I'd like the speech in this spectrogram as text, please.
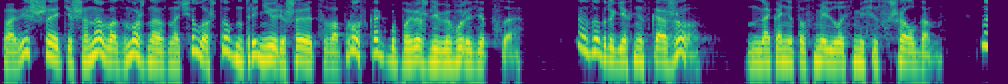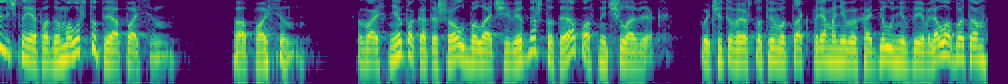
Повисшая тишина, возможно, означала, что внутри нее решается вопрос, как бы повежливее выразиться. За других не скажу. Наконец осмелилась миссис Шелдон. Но лично я подумала, что ты опасен. Опасен? Во сне, пока ты шел, было очевидно, что ты опасный человек. Учитывая, что ты вот так прямо не выходил и не заявлял об этом,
